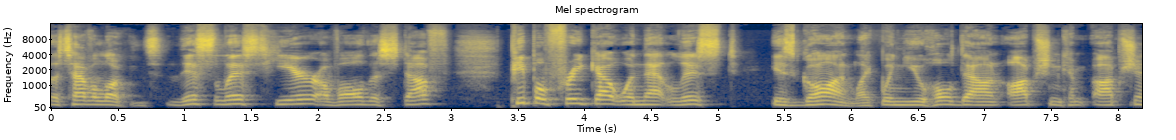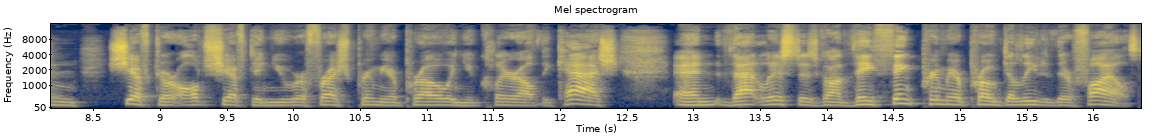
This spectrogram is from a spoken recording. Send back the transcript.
Let's have a look. It's this list here of all the stuff. People freak out when that list is gone. Like when you hold down option, option shift or alt shift and you refresh Premiere Pro and you clear out the cache and that list is gone. They think Premiere Pro deleted their files.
